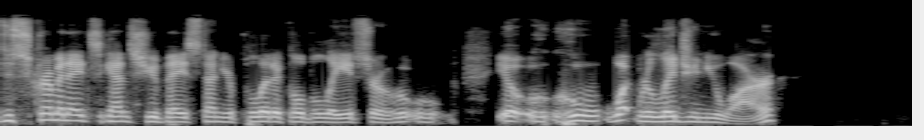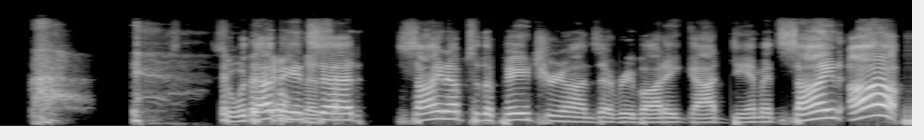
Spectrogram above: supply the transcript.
discriminates against you based on your political beliefs or who, you know, who, what religion you are. so with that being said, it. sign up to the Patreons, everybody. God damn it. Sign up.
